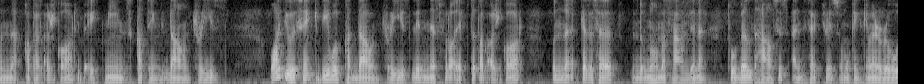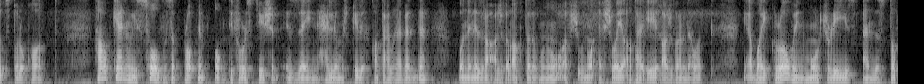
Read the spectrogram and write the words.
قلنا قطع الأشجار يبقى it means cutting down trees Why do you think people cut down trees؟ ليه الناس في رأيك بتقطع الأشجار؟ قلنا كذا سبب من ضمنهم مثلا عندنا to build houses and factories وممكن كمان roads طرقات. How can we solve the problem of deforestation؟ إزاي نحل مشكلة قطع الغابات ده؟ قلنا نزرع أشجار أكتر ونوقف شو نوقف شوية قطع إيه؟ الأشجار دوت. يبقى by growing more trees and stop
